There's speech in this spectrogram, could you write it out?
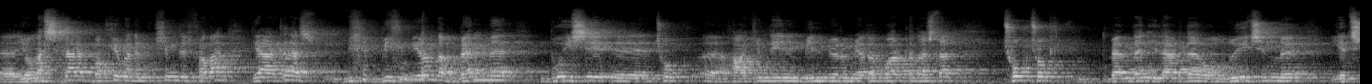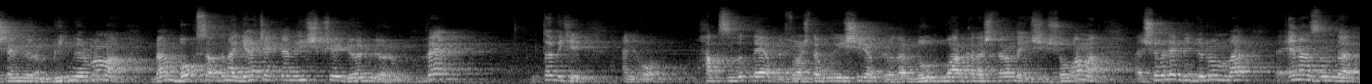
e, yola çıkarak bakıyorum hani bu kimdir falan. Ya arkadaş bilmiyorum da ben mi bu işi e, çok e, hakim değilim bilmiyorum ya da bu arkadaşlar çok çok benden ileride olduğu için mi yetişemiyorum bilmiyorum ama ben boks adına gerçekten hiçbir şey görmüyorum ve tabii ki hani o haksızlık da yapmıyor. Sonuçta bu işi yapıyorlar. Bu, bu arkadaşların da işi şov ama e, şöyle bir durum var. En azından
